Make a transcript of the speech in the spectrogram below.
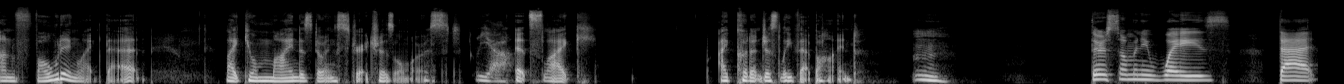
unfolding like that, like your mind is doing stretches almost. Yeah. It's like I couldn't just leave that behind. Mm. There's so many ways that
